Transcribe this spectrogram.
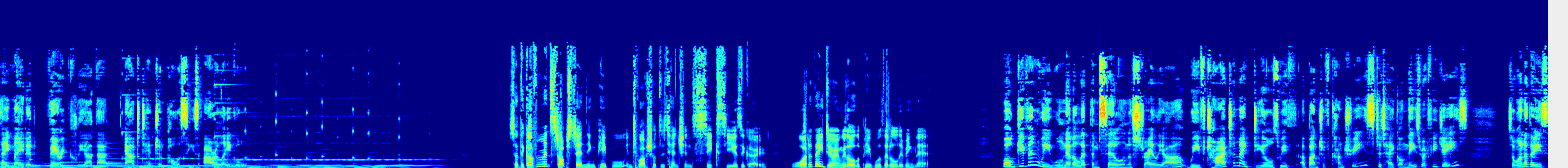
They've made it very clear that our detention policies are illegal. So the government stopped sending people into offshore detention six years ago. What are they doing with all the people that are living there? Well, given we will never let them settle in Australia, we've tried to make deals with a bunch of countries to take on these refugees. So one of these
